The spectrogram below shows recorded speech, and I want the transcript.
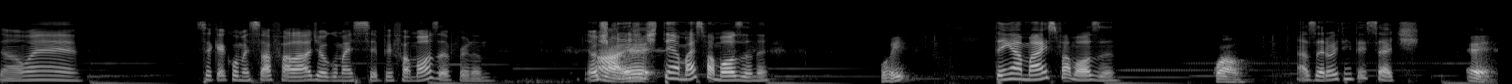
Então é. Você quer começar a falar de alguma SCP famosa, Fernando? Eu acho Ah, que a é- gente tem a mais famosa, né? Oi? Tem a mais famosa, Qual? a 087. É.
